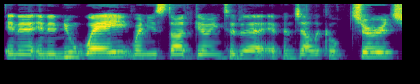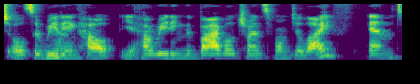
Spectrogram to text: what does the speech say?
in a in a new way when you start going to the evangelical church. Also Yeah. reading how yeah, how reading the Bible transformed your life, and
